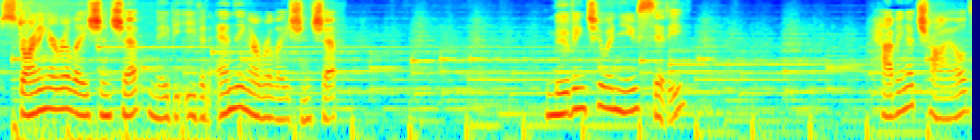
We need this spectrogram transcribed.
starting a relationship, maybe even ending a relationship, moving to a new city, having a child,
